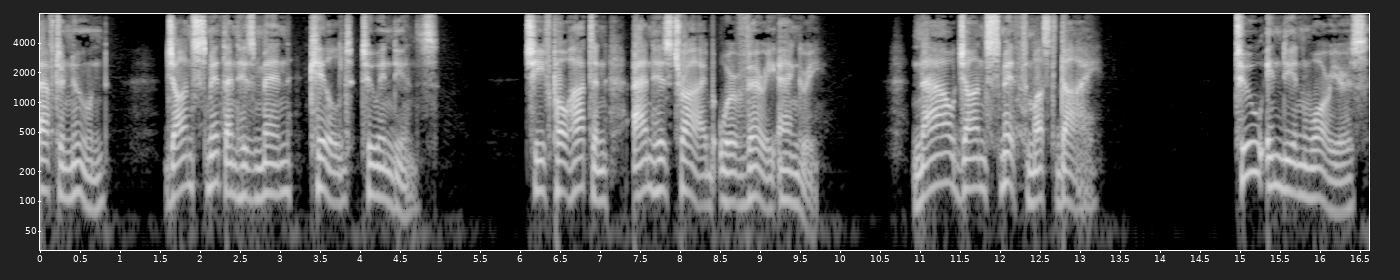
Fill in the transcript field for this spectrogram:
afternoon, John Smith and his men killed two Indians. Chief Powhatan and his tribe were very angry. Now John Smith must die. Two Indian warriors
